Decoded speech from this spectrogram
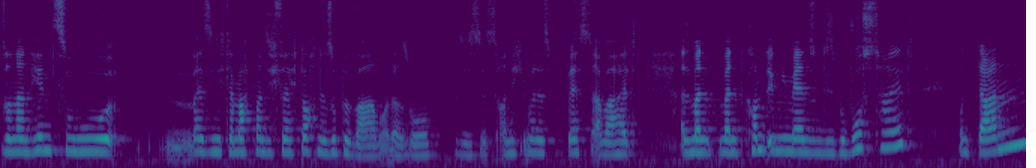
sondern hin zu, weiß ich nicht, da macht man sich vielleicht doch eine Suppe warm oder so. Also es ist auch nicht immer das Beste, aber halt, also man, man kommt irgendwie mehr in so diese Bewusstheit und dann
